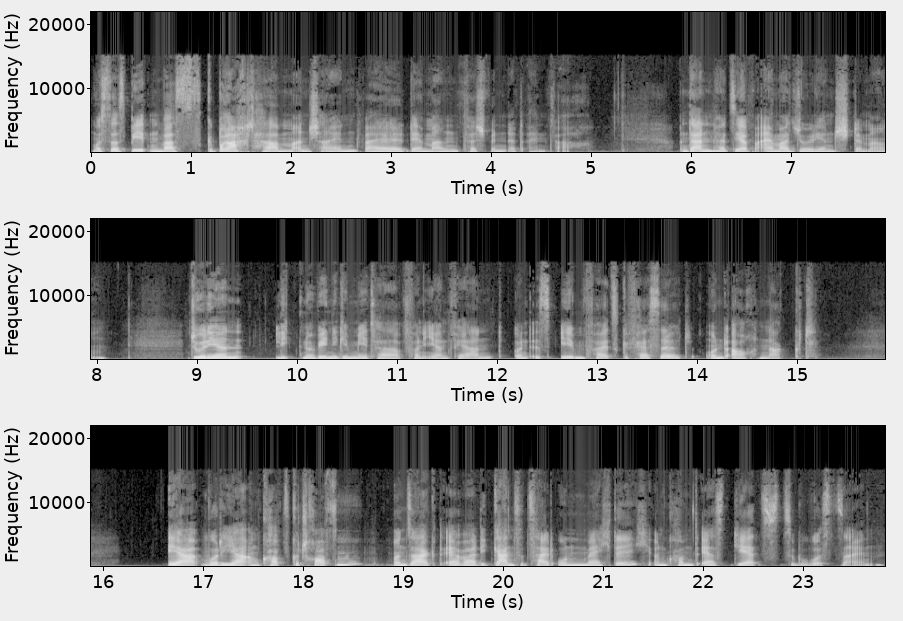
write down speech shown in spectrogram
muss das Beten was gebracht haben anscheinend, weil der Mann verschwindet einfach. Und dann hört sie auf einmal Julians Stimme. Julian liegt nur wenige Meter von ihr entfernt und ist ebenfalls gefesselt und auch nackt. Er wurde ja am Kopf getroffen und sagt, er war die ganze Zeit ohnmächtig und kommt erst jetzt zu Bewusstsein.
